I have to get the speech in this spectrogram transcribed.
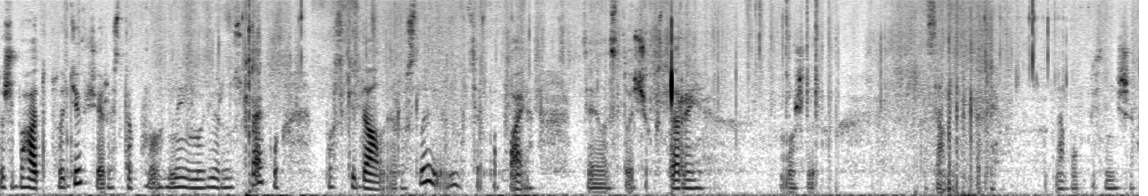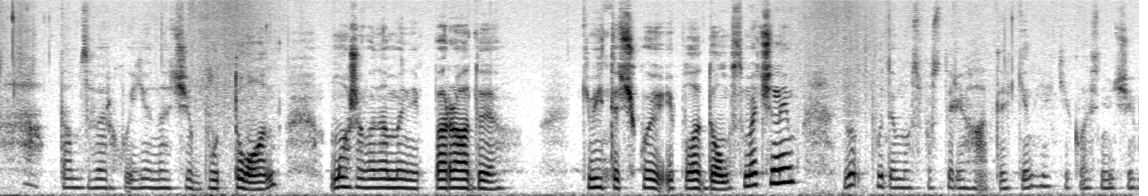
Дуже багато плодів через таку неймовірну спеку поскидали рослини. Ну, це папая, цей листочок старий можна сам випити або пізніше. Там зверху є наче бутон. Може вона мені порадує квіточкою і плодом смачним. Ну, будемо спостерігати. Кінги, які класнючі,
